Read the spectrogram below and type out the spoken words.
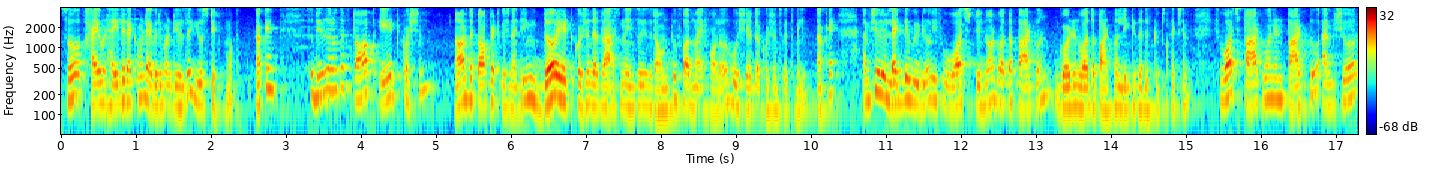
So i would highly recommend everyone to use the use strict mode okay? So these are all the top eight questions not the top eight question. I think the eight questions that were asked in the Infosys round two for my follower who shared the questions with me. Okay. I'm sure you like the video. If you watched, did not watch the part one, go ahead and watch the part one link in the description section. If you watch part one and part two, I'm sure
